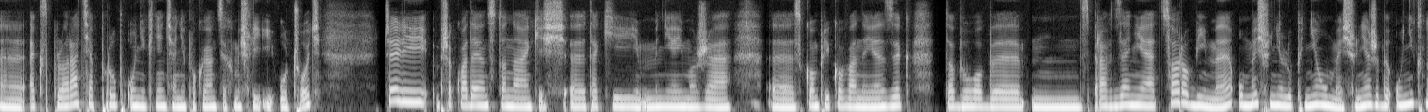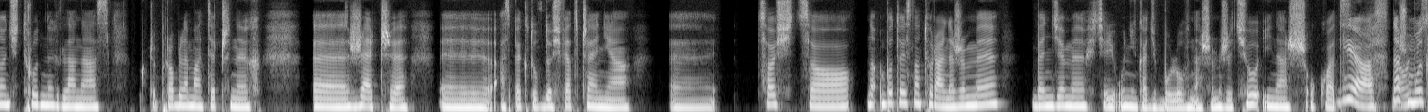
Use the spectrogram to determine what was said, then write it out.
e, eksploracja prób uniknięcia niepokojących myśli i uczuć. Czyli przekładając to na jakiś e, taki mniej może e, skomplikowany język, to byłoby mm, sprawdzenie, co robimy umyślnie lub nieumyślnie, żeby uniknąć trudnych dla nas czy problematycznych e, rzeczy, e, aspektów doświadczenia. Coś, co. No, bo to jest naturalne, że my będziemy chcieli unikać bólu w naszym życiu i nasz układ Jasne, Nasz nasz mózg-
